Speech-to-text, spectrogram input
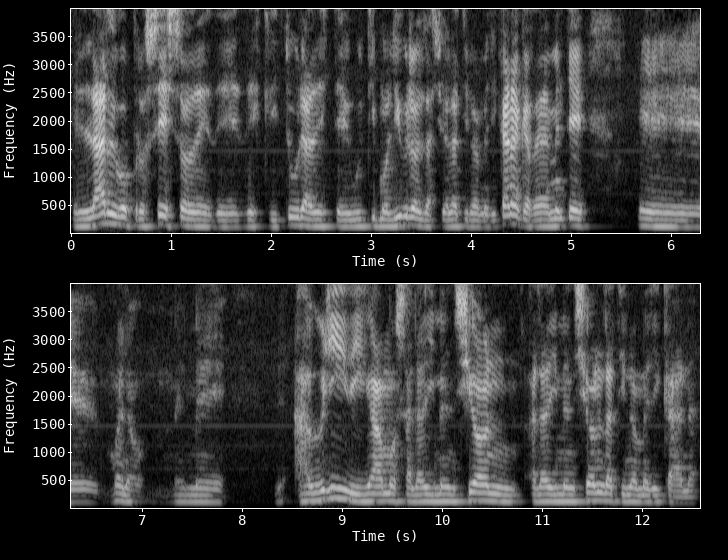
el largo proceso de, escritura de este último libro de la ciudad latinoamericana, que realmente, eh, bueno, me, abrí, digamos, a la dimensión, a la dimensión latinoamericana.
